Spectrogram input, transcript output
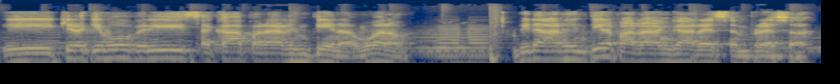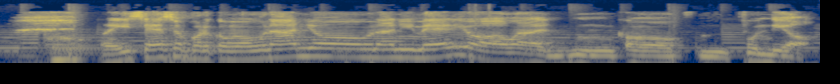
y quiero que vos venís acá para Argentina. Bueno, vine a Argentina para arrancar esa empresa. Hice eso por como un año, un año y medio, bueno, mm, como fundió,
